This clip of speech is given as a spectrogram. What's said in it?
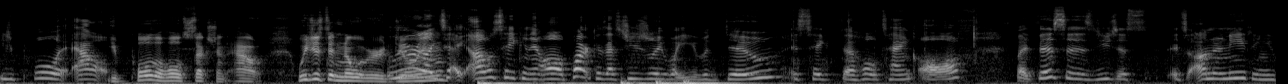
you pull it out. You pull the whole section out. We just didn't know what we were we doing. were like, I was taking it all apart because that's usually what you would do is take the whole tank off. But this is you just it's underneath and you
